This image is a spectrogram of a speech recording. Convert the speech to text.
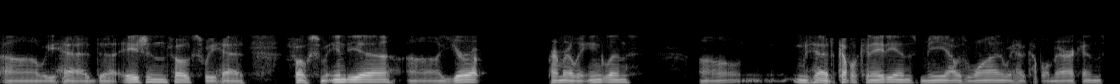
uh, we had uh, Asian folks, we had folks from India, uh, Europe, primarily England. Um, we had a couple of Canadians. Me, I was one. We had a couple Americans.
